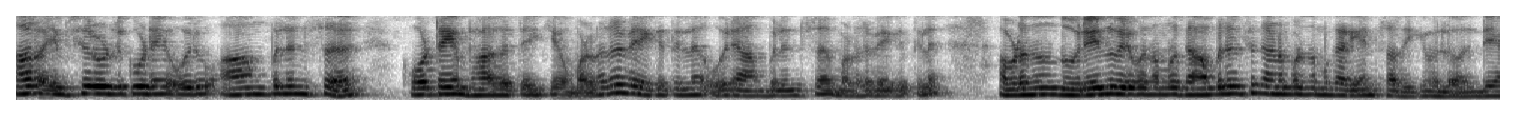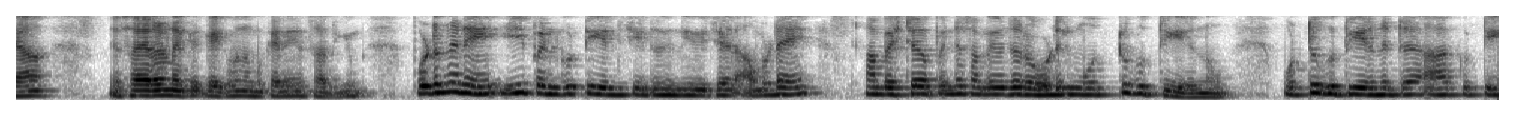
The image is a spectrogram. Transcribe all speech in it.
ആ എം സി റോഡിൽ കൂടെ ഒരു ആംബുലൻസ് കോട്ടയം ഭാഗത്തേക്ക് വളരെ വേഗത്തിൽ ഒരു ആംബുലൻസ് വളരെ വേഗത്തിൽ അവിടെ നിന്ന് ദൂരെ നിന്ന് വരുമ്പോൾ നമുക്ക് ആംബുലൻസ് കാണുമ്പോൾ നമുക്കറിയാൻ സാധിക്കുമല്ലോ. അതിന്റെ ആ സൈറണൊക്കെ കേൾക്കുമ്പോൾ നമുക്കറിയാൻ സാധിക്കും. പൊടുന്നനെ ഈ പെൺകുട്ടി എന്ത് ചെയ്തു എന്ന് ചോദിച്ചാൽ അവിടെ ആ ബസ് സ്റ്റോപ്പിന്റെ സമീപത്ത് റോഡിൽ മുട്ടുകുത്തിയിരുന്നു. മുട്ടുകുത്തിയിരുന്നിട്ട് ആ കുട്ടി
